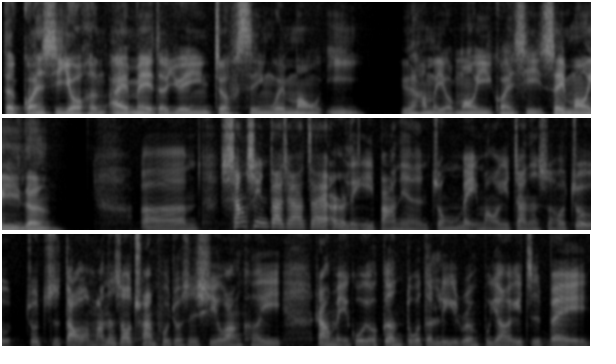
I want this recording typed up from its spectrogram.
的关系又很暧昧的原因，就是因为贸易，因为他们有贸易关系，所以贸易呢，呃，相信大家在二零一八年中美贸易战的时候就就知道了嘛。那时候川普就是希望可以让美国有更多的利润，不要一直被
